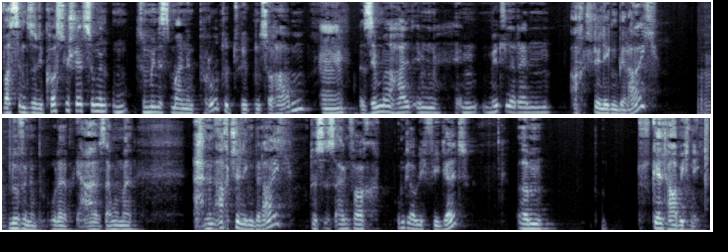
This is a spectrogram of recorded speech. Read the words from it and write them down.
was sind so die Kostenschätzungen, um zumindest mal einen Prototypen zu haben? Mhm. Da sind wir halt im, im mittleren achtstelligen Bereich. Mhm. Nur für eine, oder ja, sagen wir mal, einen achtstelligen Bereich. Das ist einfach unglaublich viel Geld. Ähm, das Geld habe ich nicht.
